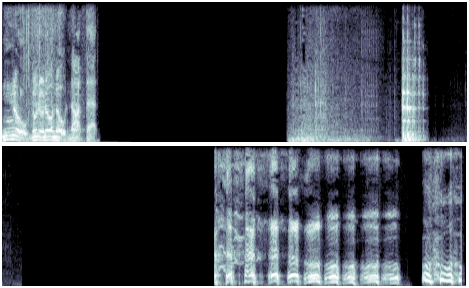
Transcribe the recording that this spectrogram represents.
No, no, no, no, no, not that.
